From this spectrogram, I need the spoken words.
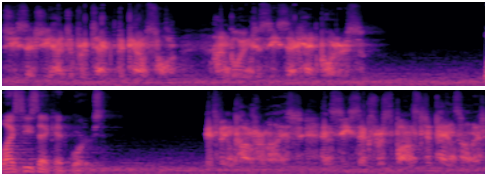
She said she had to protect the Council. I'm going to C-Sec headquarters. Why C-Sec headquarters? It's been compromised, and C-Sec's response depends on it.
